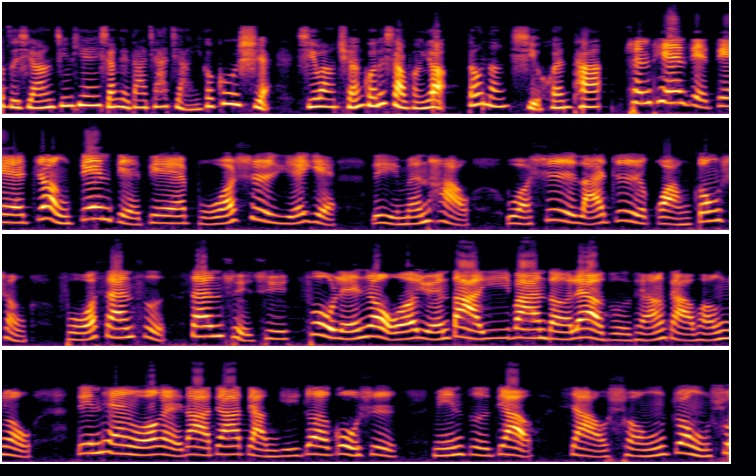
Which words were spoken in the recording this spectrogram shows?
子祥今天想给大家讲一个故事，希望全国的小朋友都能喜欢他。春天姐姐、正坚姐姐、博士爷爷，你们好，我是来自广东省佛山市三水区妇联幼儿园大一班的廖子强小朋友。今天我给大家讲一个故事，名字叫《小熊种树》。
